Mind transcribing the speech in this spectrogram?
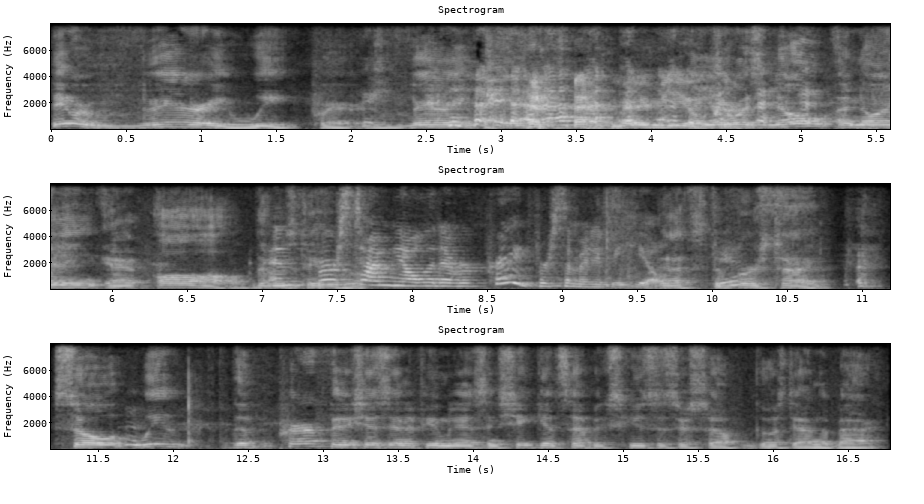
They were very weak prayers, very. painful. Very And there was no anointing at all. That And was first time y'all had ever prayed for somebody to be healed. That's the first time. So we, the prayer finishes in a few minutes, and she gets up, excuses herself, goes down the back,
